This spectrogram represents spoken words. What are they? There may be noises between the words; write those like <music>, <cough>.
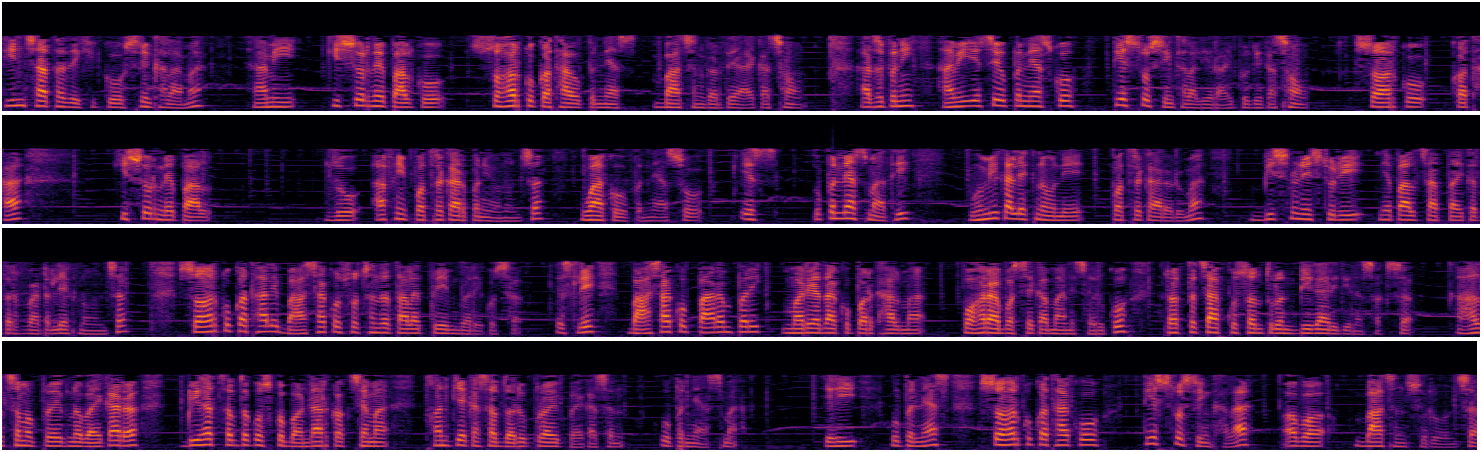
तीन सातादेखिको श्रृङ्खलामा हामी किशोर नेपालको सहरको कथा उपन्यास वाचन गर्दै आएका छौं। आज पनि हामी यसै उपन्यासको तेस्रो श्रृङ्खला लिएर आइपुगेका छौं। सहरको कथा किशोर नेपाल जो आफै पत्रकार पनि हुनुहुन्छ उहाँको उपन्यास हो। यस उपन्यासमाथि भूमिका लेख्न हुने पत्रकारहरूमा विष्णु निष्ठुरी नेपाल साप्ताहिकका तर्फबाट लेख्नुहुन्छ सहरको कथाले भाषाको स्वच्छन्दतालाई प्रेम गरेको छ। यसले भाषाको पारम्परिक मर्यादाको पर्खालमा पहरा बसेका मानिसहरूको रक्तचापको सन्तुलन बिगारिदिन सक्छ। हालसम्म प्रयोग नभएका र वृहत शब्दकोशको भण्डार कक्षमा थन्किएका शब्दहरू प्रयोग भएका छन्। उपन्यासमा। यही उपन्यास सहरको कथाको तेस्रो श्रृङ्खला अब वाचन सुरु हुन्छ।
